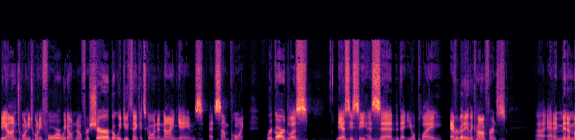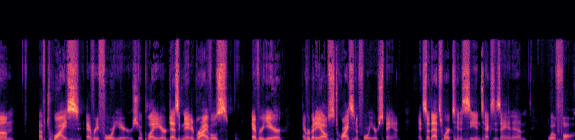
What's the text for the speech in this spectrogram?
Beyond 2024, we don't know for sure, but we do think it's going to nine games at some point. Regardless, the SEC has said that you'll play everybody in the conference uh, at a minimum of twice every four years. You'll play your designated rivals every year, everybody else twice in a four-year span. And so that's where Tennessee and Texas A&M will fall.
